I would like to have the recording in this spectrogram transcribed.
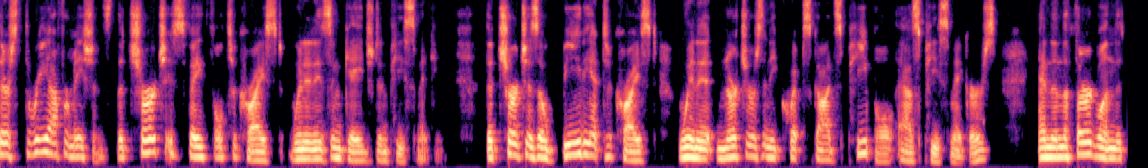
there's three affirmations. The church is faithful to christ when it is engaged in peacemaking. The church is obedient to christ when it nurtures and equips god's people as peacemakers and then the third one the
